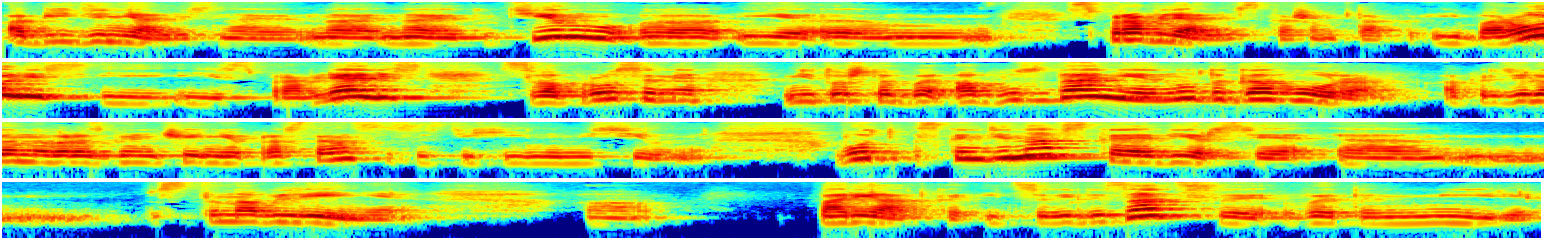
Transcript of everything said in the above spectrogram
объединялись на, на, на эту тему а, и эм, справлялись, скажем так, и боролись, и, и справлялись с вопросами не то чтобы обуздания, но договора, определенного разграничения пространства со стихийными силами. Вот скандинавская версия э, становления э, порядка и цивилизации в этом мире,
